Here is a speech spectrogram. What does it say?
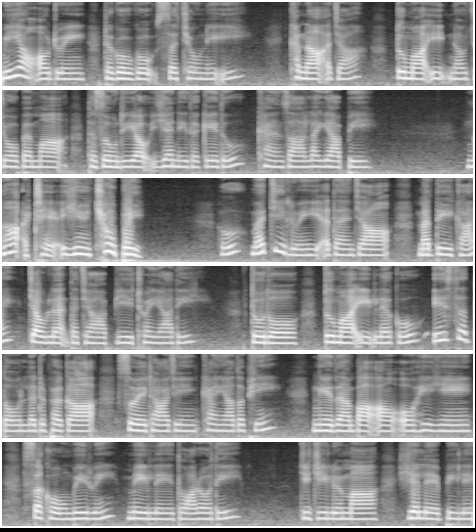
မီးရောင်အောက်တွင်တကုတ်ကုတ်ဆက်ချုံနေ၏ခဏအကြာသူမ၏နောက်ကျောဘက်မှတစုံတယောက်ရက်နေတဲ့ကဲ့သို့ခံစားလိုက်ရပြီးငါအထက်အရင်ချုပ်ပေးဟုမက်ကြည်လွင်၏အတန်ကြောင့်မတိခိုင်ကြောက်လန့်တကြားပြေးထွက်ရသည်သို့သောသူမ၏လက်ကိုအေးဆက်သောလက်တစ်ဖက်ကဆွဲထားခြင်းခံရသဖြင့်ငယ်တန်းပေါအောင်အော်ဟီရင်စခုံဘေးတွင်မေလေသွားတော်သည်ကြည်ကြည်လွင်မှာရက်လေပြီးလေ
